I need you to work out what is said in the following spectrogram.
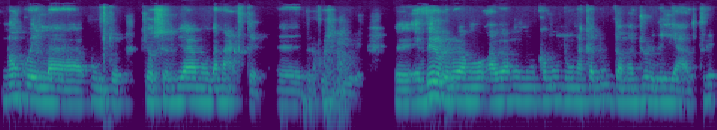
non quella appunto che osserviamo da Marte, eh, per così dire. Eh, è vero che avevamo, avevamo avuto una caduta maggiore degli altri,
